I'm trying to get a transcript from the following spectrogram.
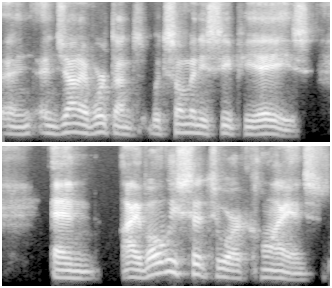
and, and John, I've worked on with so many CPAs, and I've always said to our clients,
